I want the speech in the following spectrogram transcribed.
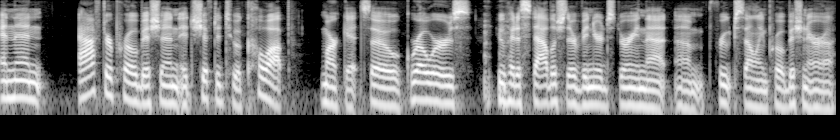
And then after Prohibition, it shifted to a co-op market. So growers who had established their vineyards during that um, fruit selling Prohibition era,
